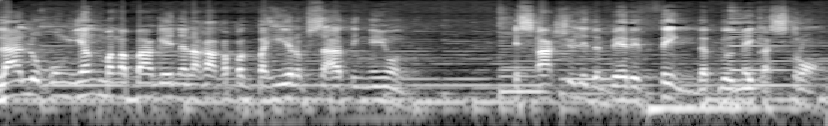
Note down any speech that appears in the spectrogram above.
Lalo kung yung mga bagay na nakakapagpahirap sa atin ngayon is actually the very thing that will make us strong.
